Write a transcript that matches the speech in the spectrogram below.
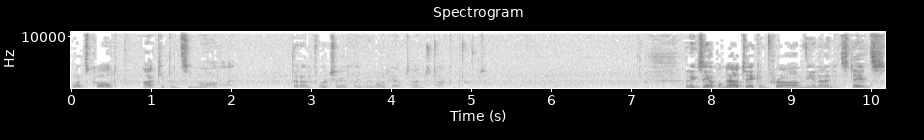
what's called occupancy modeling that unfortunately we won't have time to talk about. An example now taken from the United States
